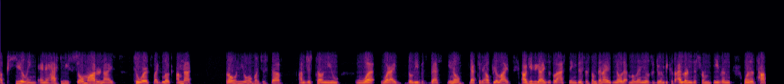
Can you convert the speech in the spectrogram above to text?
appealing, and it has to be so modernized to where it's like, look, I'm not throwing you a whole bunch of stuff. I'm just telling you what what I believe is best, you know, that could help your life. I'll give you guys this last thing. This is something I know that millennials are doing because I learned this from even one of the top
